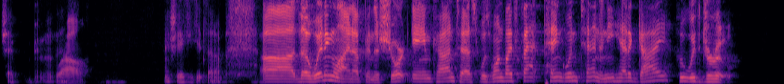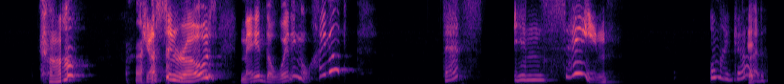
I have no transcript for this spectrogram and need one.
Should I remove that? Wow. Actually, I could keep that up. Uh, the winning lineup in the short game contest was won by Fat Penguin 10, and he had a guy who withdrew. Huh? Justin Rose made the winning lineup? That's insane. Oh my God.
